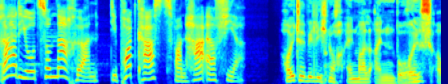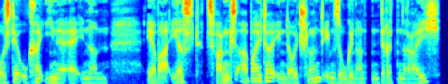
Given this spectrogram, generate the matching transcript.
Radio zum Nachhören. Die Podcasts von HR4. Heute will ich noch einmal einen Boris aus der Ukraine erinnern. Er war erst Zwangsarbeiter in Deutschland im sogenannten Dritten Reich.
